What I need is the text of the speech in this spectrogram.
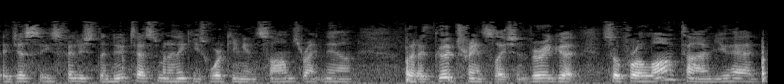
They just, he's finished the New Testament. I think he's working in Psalms right now. But a good translation, very good. So for a long time, you had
